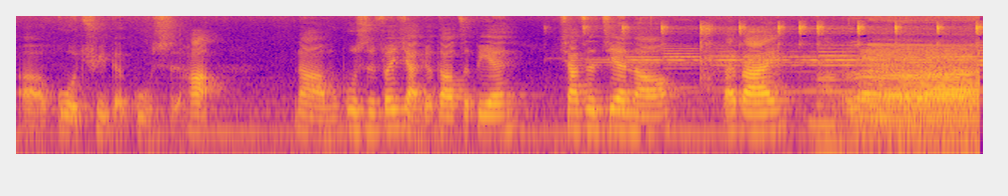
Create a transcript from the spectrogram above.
呃过去的故事哈。那我们故事分享就到这边，下次见哦，拜拜。拜拜。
